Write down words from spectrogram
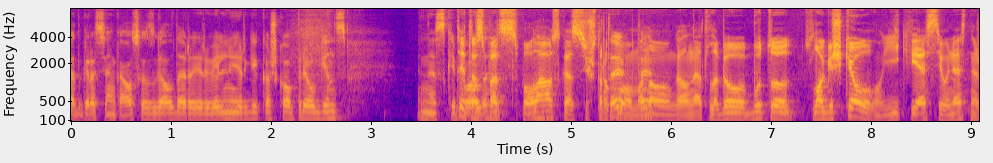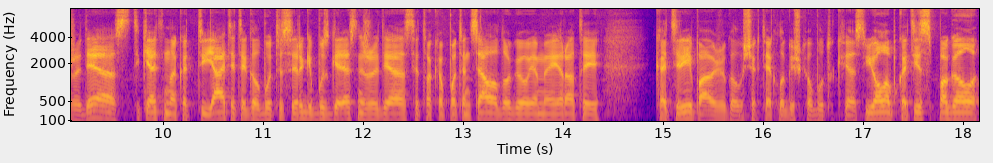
Edgaras Jankauskas gal dar ir Vilniui irgi kažko priaugins. Nes kaip Tai tas pats Paulauskas iš trakų, manau, gal net labiau būtų logiškiau jį kviesti jaunesnį žaidėjas, tikėtina, kad į ateitį galbūt jis irgi bus geresnis žaidėjas, tai tokio potencialo daugiau jame yra, tai kad ir jį, pavyzdžiui, gal šiek tiek logiškiau būtų kviesti. Juolab, kad jis pagal,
